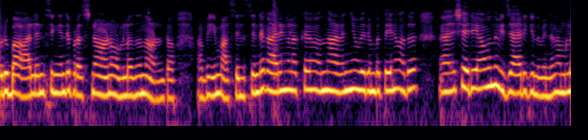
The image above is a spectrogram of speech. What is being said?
ഒരു ബാലൻസിങ്ങിന്റെ പ്രശ്നമാണ് ഉള്ളതെന്നാണ് കേട്ടോ. അപ്പോൾ ഈ മസിൽസിന്റെ കാര്യങ്ങളൊക്കെ ഒന്ന് അഴഞ്ഞു വരുമ്പോഴത്തേനും അത് ശരിയാവുമെന്ന് വിചാരിക്കുന്നു. പിന്നെ നമ്മൾ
